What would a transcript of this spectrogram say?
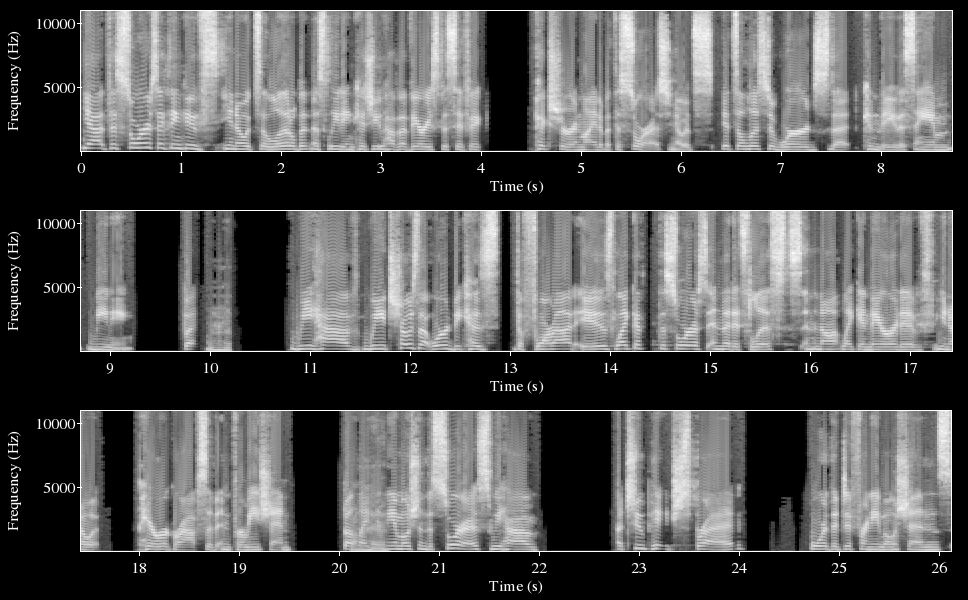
Yeah, thesaurus I think is, you know, it's a little bit misleading because you have a very specific picture in mind of a thesaurus. You know, it's it's a list of words that convey the same meaning. But Mhm. we have we chose that word because the format is like a thesaurus in that it's lists and not like a narrative, you know, paragraphs of information. But like in the emotion thesaurus, we have a two-page spread for the different emotions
